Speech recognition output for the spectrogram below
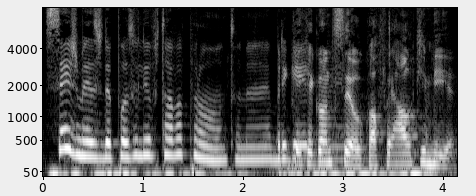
Seis meses depois o livro estava pronto, né? Briguei. O que, é que aconteceu? Qual foi a alquimia?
